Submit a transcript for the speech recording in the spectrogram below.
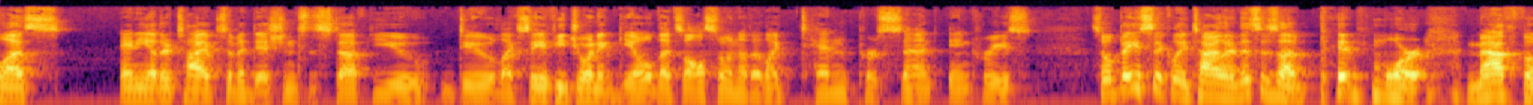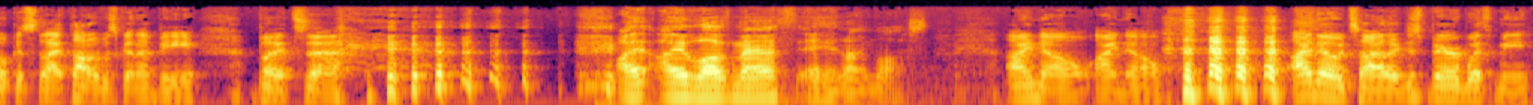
Plus any other types of additions and stuff you do. Like say if you join a guild that's also another like 10% increase. So basically, Tyler, this is a bit more math focused than I thought it was going to be. But uh... I I love math and I'm lost. I know, I know, I know, Tyler. Just bear with me.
